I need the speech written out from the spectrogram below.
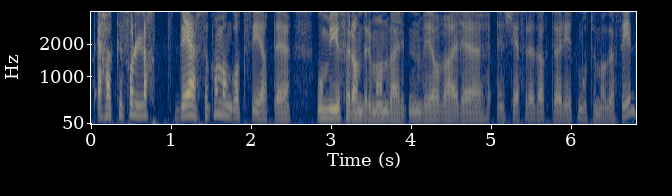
Jeg har ikke forlatt det. Så kan man godt si at det, hvor mye forandrer man verden ved å være eh, sjefredaktør i et motemagasin?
